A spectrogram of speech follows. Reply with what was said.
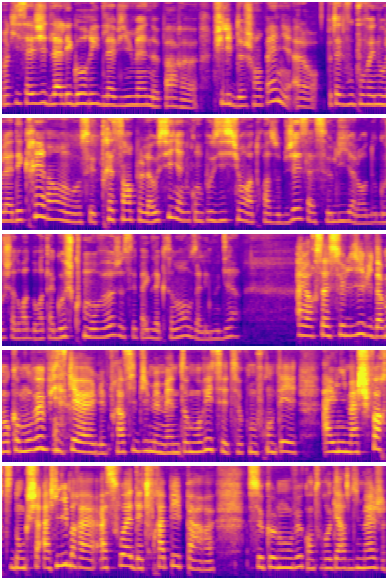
Donc, il s'agit de l'allégorie de la vie humaine par euh, Philippe de Champaigne. Alors, peut-être vous pouvez nous la décrire. Hein. C'est très simple là aussi. Il y a une composition à trois objets. Ça se lit alors de gauche à droite, droite à gauche, comme on veut. Je ne sais pas exactement. Vous allez nous dire. Alors ça se lit évidemment comme on veut, puisque le principe du memento mori, c'est de se confronter à une image forte. Donc libre à, soi d'être frappé par euh, ce que l'on veut quand on regarde l'image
